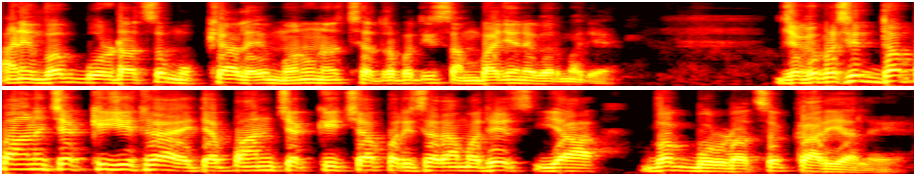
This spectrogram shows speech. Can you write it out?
आणि वक्फ बोर्डाचं मुख्यालय म्हणूनच छत्रपती संभाजीनगरमध्ये आहे. जगप्रसिद्ध पानचक्की जिथे आहे त्या पानचक्कीच्या परिसरामध्येच या वक्फ बोर्डाचं कार्यालय आहे.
